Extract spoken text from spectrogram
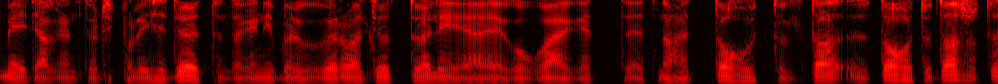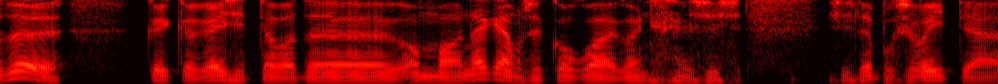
meediaagentuuris pole ise töötanud, aga nii palju kui kõrvalt juttu oli ja, ja kogu aeg, et, et noh, et tohutult, tohutu tasuta töö, kõik aga esitavad öö, oma nägemused kogu aeg, on ju, ja siis, siis lõpuks võitja,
